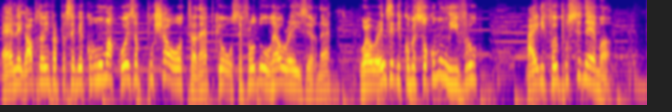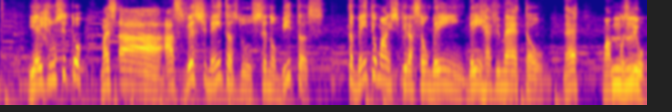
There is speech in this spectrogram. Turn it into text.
é legal também pra perceber como uma coisa puxa a outra, né? Porque você falou do Hellraiser, né? O Hellraiser ele começou como um livro Aí ele foi pro cinema. E aí a gente não citou. Mas a, as vestimentas dos cenobitas também tem uma inspiração bem, bem heavy metal, né? Uma uhum. coisa meio,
